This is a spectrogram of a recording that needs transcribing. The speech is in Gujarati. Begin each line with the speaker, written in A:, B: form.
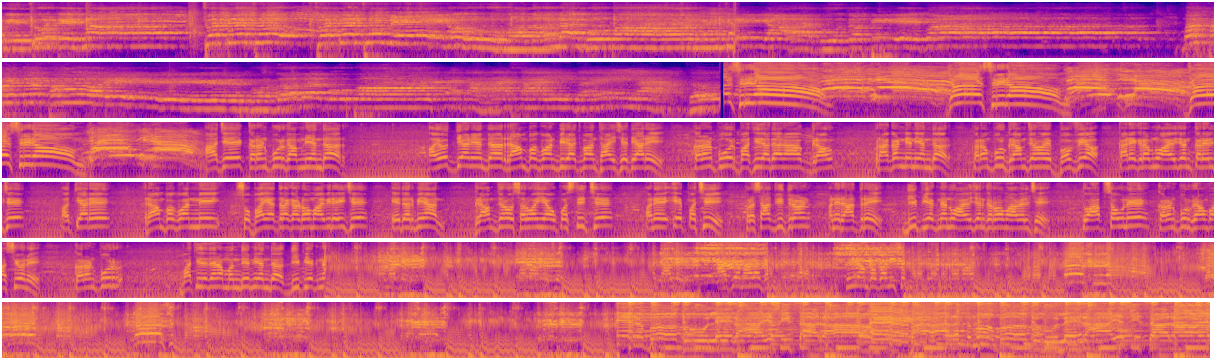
A: छोटे छोटे घाट छोटे छो छोटे छो मेरो मदन गोपाल दूध पिए मखन खाए मदन गोपाल
B: श्री राम जय श्री राम શ્રી રામ આજે કરણપુર ગામની અંદર અયોધ્યાની અંદર રામ ભગવાન બિરાજમાન થાય છે ત્યારે કરણપુર ભાથીદાદાના ગ્રાઉન્ડ પ્રાગણ્યની અંદર કરણપુર ગ્રામજનોએ ભવ્ય કાર્યક્રમનું આયોજન કરેલ છે. અત્યારે રામ ભગવાનની શોભાયાત્રા કાઢવામાં આવી રહી છે. એ દરમિયાન ગ્રામજનો સર્વ અહીંયા ઉપસ્થિત છે અને એ પછી પ્રસાદ વિતરણ અને રાત્રે દીપ યજ્ઞનું આયોજન કરવામાં આવેલ છે. તો આપ સૌને કરણપુર ગ્રામવાસીઓને કરણપુર ભાથીદાદાના મંદિરની અંદર દીપ યજ્ઞ આજે અમારા શ્રીરામ ભગવાનની શોભાયાત્રા કરવામાં આવી છે.
C: બગોલે રાય સીતારામ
